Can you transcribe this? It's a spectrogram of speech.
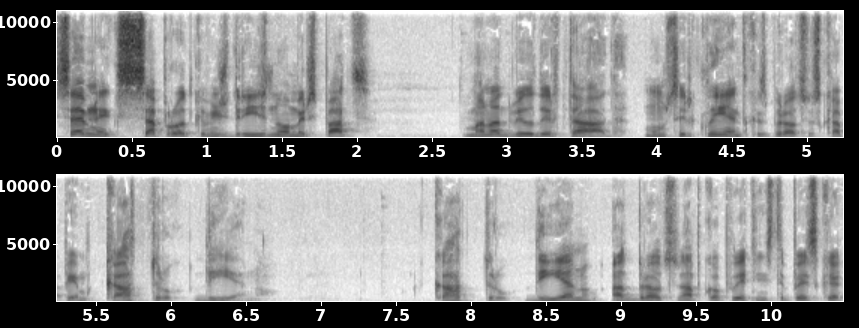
saimnieks saprot, ka viņš drīz nomirs pats. Man atbilde ir tāda, mums ir klienti, kas brauc uz kapiem katru dienu. Katru dienu atbrauc un apkopā vietiņas, tāpēc, ka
